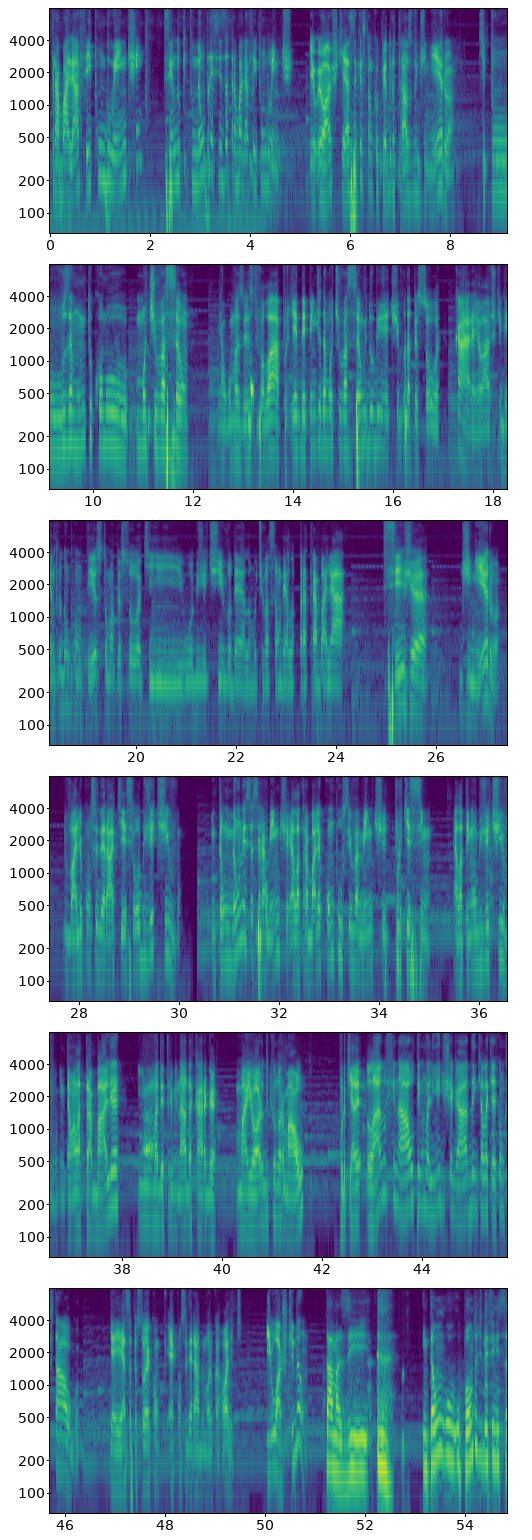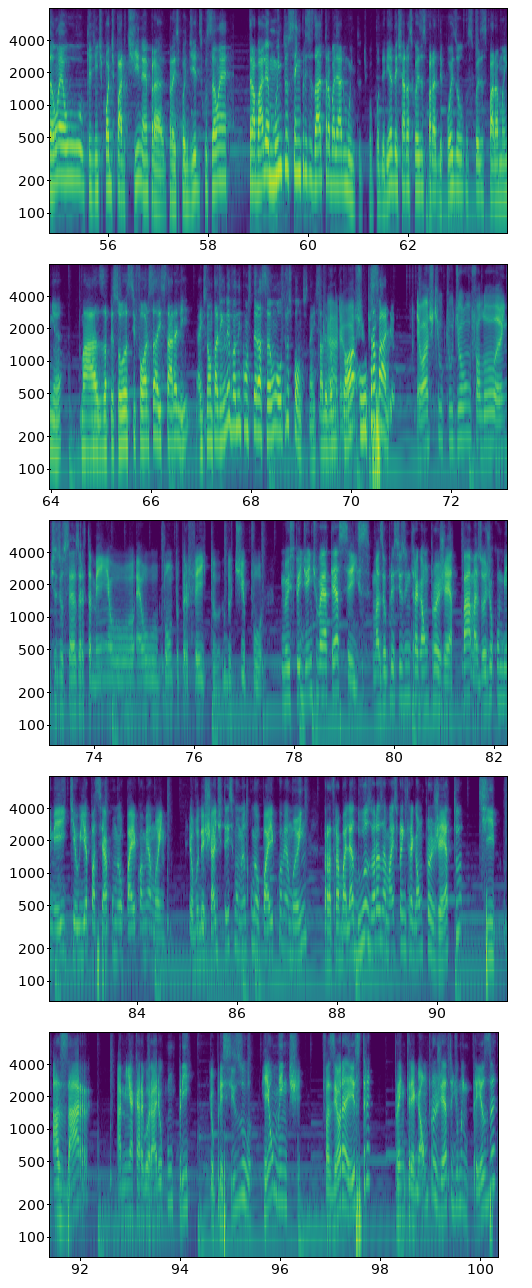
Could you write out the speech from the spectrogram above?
trabalhar feito um doente, sendo que tu não precisa trabalhar feito um doente. Eu, eu acho que essa questão que o Pedro traz do dinheiro, que tu usa muito como motivação. Em algumas vezes tu falou, ah, porque depende da motivação e do objetivo da pessoa. Cara, eu acho que dentro de um contexto, uma pessoa que o objetivo dela, a motivação dela para trabalhar seja dinheiro, vale considerar que esse é o objetivo. Então, não necessariamente ela trabalha compulsivamente porque sim. Ela tem um objetivo. Então, ela trabalha em uma determinada carga maior do que o normal, porque lá no final tem uma linha de chegada em que ela quer conquistar algo. E aí essa pessoa é, con- é considerada uma workaholic? Eu acho que não. Tá, mas e. Então, o, o ponto de definição é o que a gente pode partir, né, pra, pra expandir a discussão é trabalha muito sem precisar trabalhar muito. Tipo, poderia deixar as coisas para depois ou as coisas para amanhã, mas a pessoa se força a estar ali. A gente não tá nem levando em consideração outros pontos, né? A gente tá levando Cara, só o trabalho. Eu acho que o que o John falou antes e o César também é o, é o ponto perfeito. Do tipo, meu expediente vai até às seis, mas eu preciso entregar um projeto. Bah, mas hoje eu combinei que eu ia passear com meu pai e com a minha mãe. Eu vou deixar de ter esse momento com meu pai e com a minha mãe para trabalhar duas horas a mais para entregar um projeto que azar a minha carga horária eu cumpri. Eu preciso realmente fazer hora extra para entregar um projeto de uma empresa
